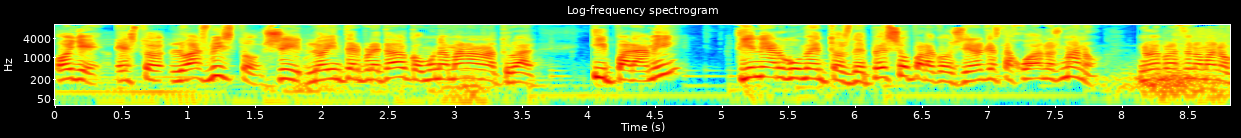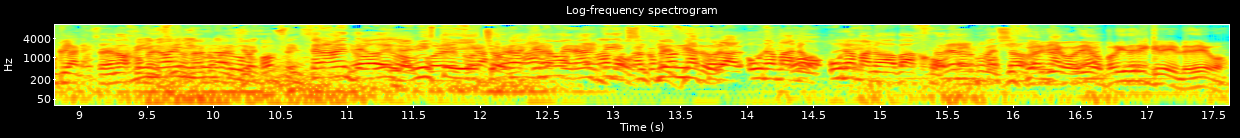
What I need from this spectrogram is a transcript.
oye, esto lo has visto, sí, lo he interpretado como una mano natural y para mí tiene argumentos de peso para considerar que esta jugada no es mano. No me parece una mano clara. O sea, no a mí no hay ningún argumento. Sinceramente lo digo. He visto y dicho, mano, en posición natural, una mano, oh, una eh, mano abajo. A ver, a ver Diego, Diego, porque es increíble, Diego.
